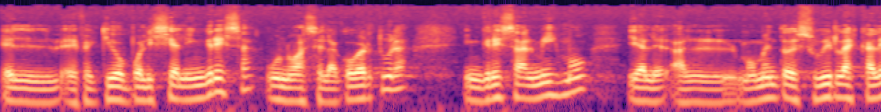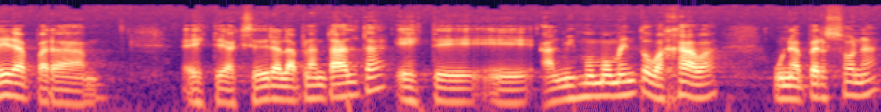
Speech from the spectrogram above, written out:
el efectivo policial ingresa, uno hace la cobertura, ingresa al mismo y al, momento de subir la escalera para este, acceder a la planta alta, este, eh, al mismo momento bajaba una persona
